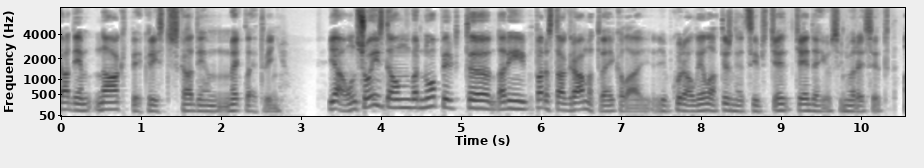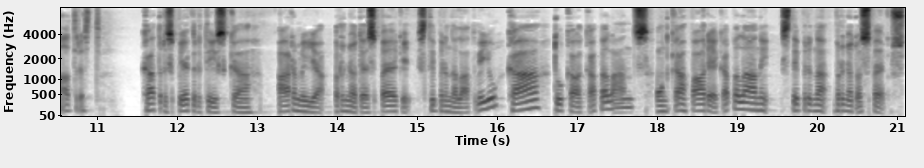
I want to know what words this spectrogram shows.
kādiem nākt pie Kristus, kādiem meklēt viņu. Jā, un šo izdevumu var nopirkt eh, arī parastā grāmatveikalā, jebkurā lielā tirzniecības ķēdē jūs viņu varēsiet atrast. Katrs piekritīs, ka armija bruņotie spēki stiprina Latviju, kā tu kā kapelāns un kā pārējie kapelāni stiprina bruņotos spēkus.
